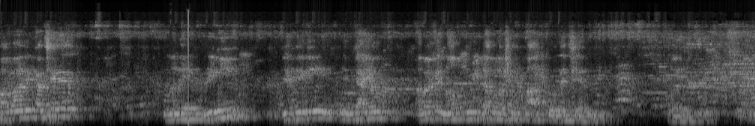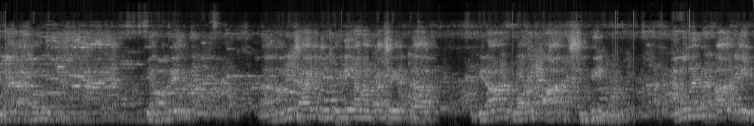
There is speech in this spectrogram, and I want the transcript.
ভগবানের কাছে মানে ঋণী, যে তিনি যাই হোক আমাকে নব্বইটা বছর পার করেছেন। এখন কি হবে আমি চাই যে তুমি আমার কাছে একটা বিরাট বড় কাজ দিন। এমন একটা কাজ দিন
